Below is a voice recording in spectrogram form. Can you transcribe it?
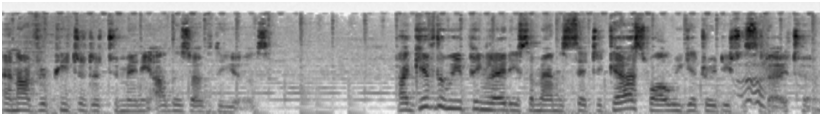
and I've repeated it to many others over the years. I give the weeping lady some anesthetic gas while we get ready to sedate her.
